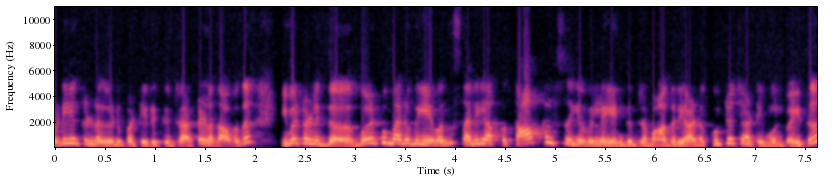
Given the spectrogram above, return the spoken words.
விடயங்கள்ல ஈடுபட்டிருக்கின்றார்கள். அதாவது இவர்கள் இந்த வேட்புமனுவையே வந்து சரியாக தாக்கல் செய்யவில்லை என்கின்ற மாதிரியான குற்றச்சாட்டை முன்வைத்து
